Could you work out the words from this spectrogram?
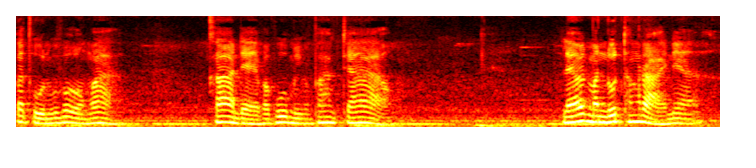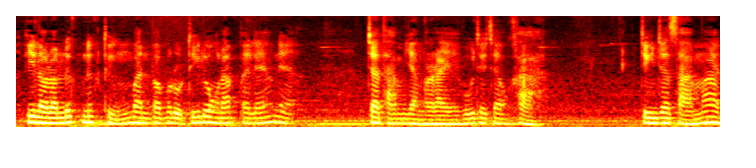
ก็ทูลพระองค์ว่าข้าแด่พระผู้มีพระภาคเจ้า แล้วมนุษย์ทั้งหลายเนี่ย ที่เราระลึกนึกถึงบรรพบุรุษที่ล่วงลับไปแล้วเนี่ยจะทำอย่างไรพระพุทธเจ้าค่ะ จึงจะสามารถ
